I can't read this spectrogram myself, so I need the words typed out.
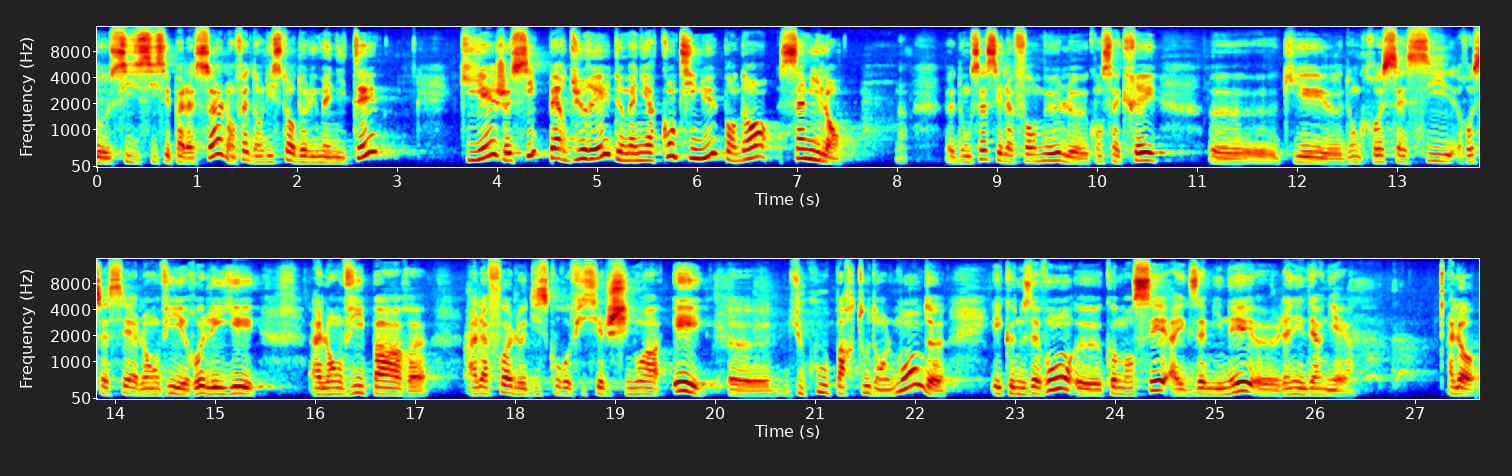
euh, si, ce n'est pas la seule, en fait, dans l'histoire de l'humanité, qui est, je cite, perdurée de manière continue pendant 5000 ans. Euh, donc ça, c'est la formule consacrée euh, qui est donc ressassée, à l'envie et relayée à l'envie par à la fois le discours officiel chinois et du coup partout dans le monde et que nous avons euh, commencé à examiner euh, l'année dernière. Alors,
